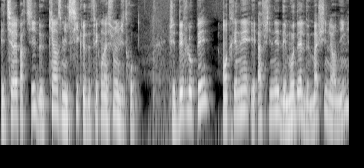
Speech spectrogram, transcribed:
et tiré parti de 15 000 cycles de fécondation in vitro. J'ai développé, entraîné et affiné des modèles de machine learning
